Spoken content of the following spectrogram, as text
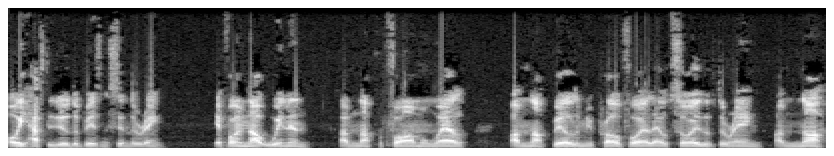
I have to do the business in the ring. If I'm not winning, I'm not performing well, I'm not building my profile outside of the ring. I'm not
